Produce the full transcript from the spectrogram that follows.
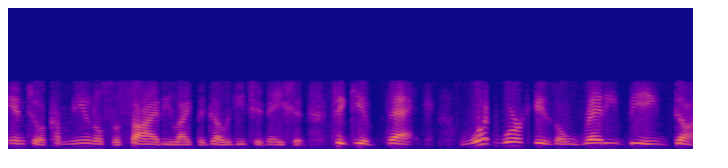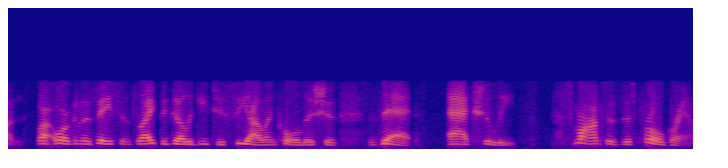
into a communal society like the Gullah Geechee Nation to give back? What work is already being done by organizations like the Gullah Geechee Sea Island Coalition that actually sponsors this program?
